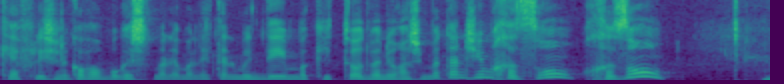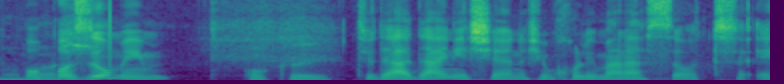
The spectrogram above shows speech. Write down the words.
כיף לי שאני כל פעם פוגשת מלא מלא תלמידים בכיתות, ואני רואה שבאמת אנשים חזרו, חזרו. ממש. אפרופו זומים. אוקיי. אתה יודע, עדיין יש אנשים חולים, מה לעשות? אה,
